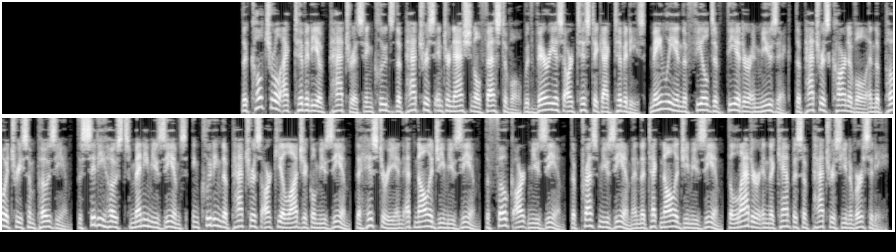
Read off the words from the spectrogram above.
The cultural activity of Patras includes the Patras International Festival with various artistic activities, mainly in the fields of theatre and music, the Patras Carnival and the Poetry Symposium. The city hosts many museums, including the Patras Archaeological Museum, the History and Ethnology Museum, the Folk Art Museum, the Press Museum and the Technology Museum, the latter in the campus of Patras University.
